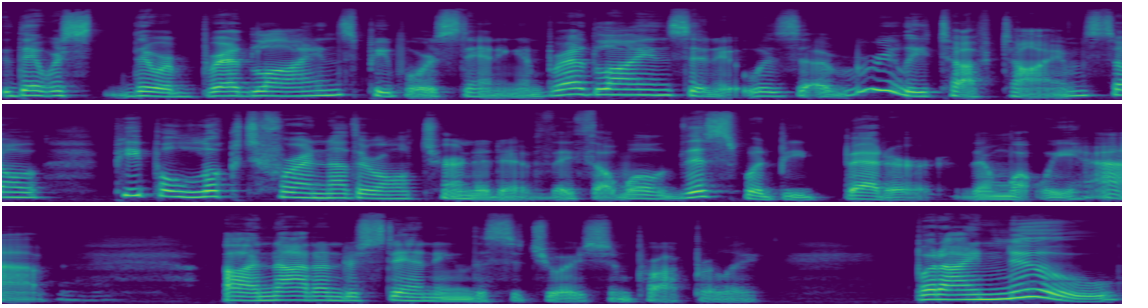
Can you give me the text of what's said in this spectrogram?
there was there were bread lines people were standing in bread lines and it was a really tough time so people looked for another alternative they thought well this would be better than what we have mm-hmm. uh, not understanding the situation properly but i knew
